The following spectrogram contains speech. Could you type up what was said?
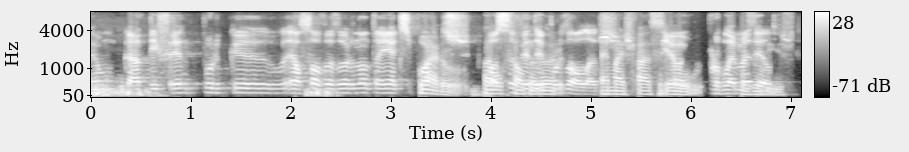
é um bocado diferente porque El Salvador não tem exportes Claro, que possa vender por dólares. É mais que é fácil o problema deles. isto.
